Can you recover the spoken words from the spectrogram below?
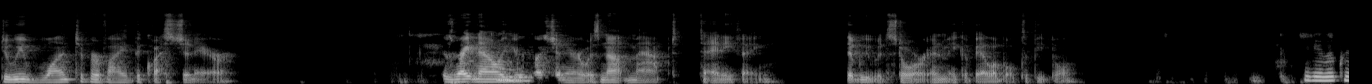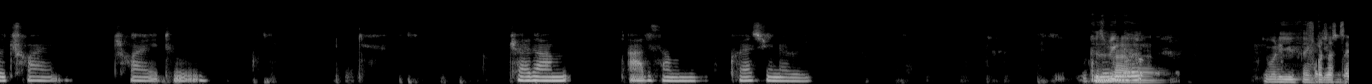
do we want to provide the questionnaire? Because right now your Mm. questionnaire was not mapped to anything that we would store and make available to people. Maybe we could try, try to try to um, add some questionnaire. Because we, Maybe- Uh, what do you think? for the sa-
